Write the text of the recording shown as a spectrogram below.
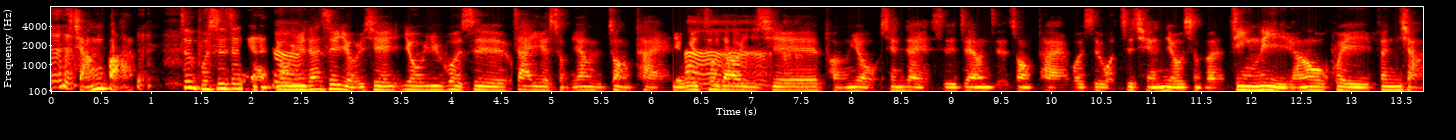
想法，这不是真的很忧郁，但是有一些忧郁，或者是在一个什么样的状态，也会做到一些朋友现在也是这样子的状态，或者是我之前有什么经历，然后会分享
